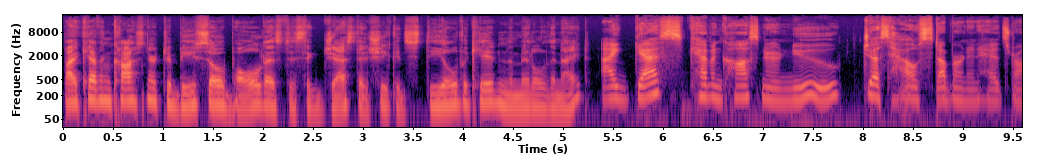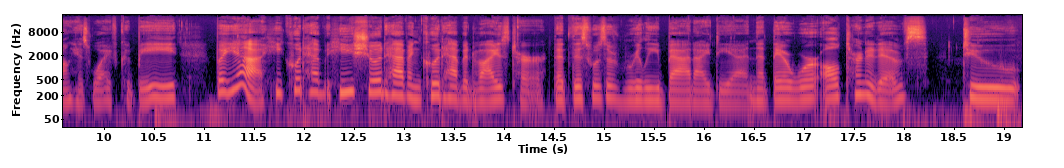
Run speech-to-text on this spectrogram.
by Kevin Costner to be so bold as to suggest that she could steal the kid in the middle of the night? I guess Kevin Costner knew just how stubborn and headstrong his wife could be. But yeah, he could have, he should have, and could have advised her that this was a really bad idea and that there were alternatives to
